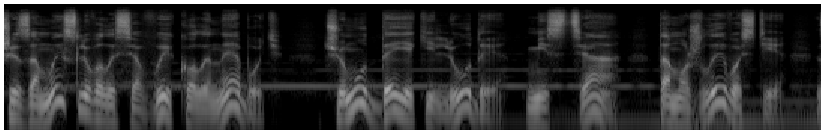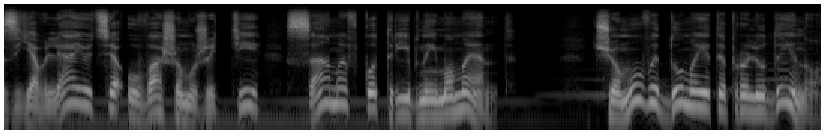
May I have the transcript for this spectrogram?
Чи замислювалися ви коли-небудь, чому деякі люди, місця та можливості з'являються у вашому житті саме в потрібний момент? Чому ви думаєте про людину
